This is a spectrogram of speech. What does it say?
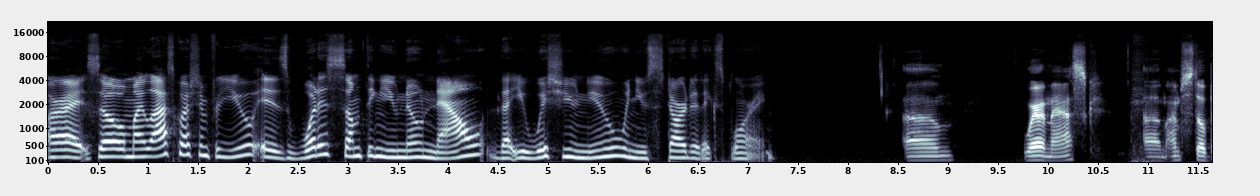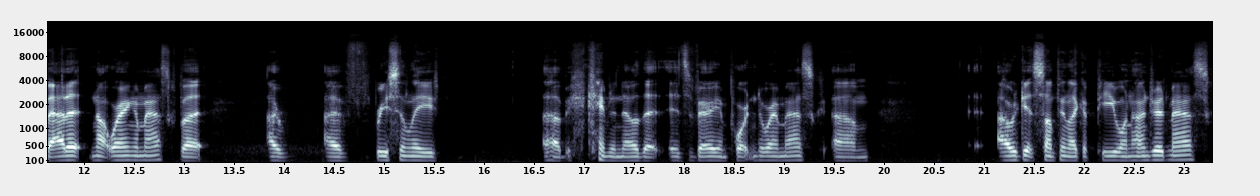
All right. So, my last question for you is what is something you know now that you wish you knew when you started exploring? Um, wear a mask. Um, I'm still bad at not wearing a mask, but I I've recently uh, came to know that it's very important to wear a mask. Um, I would get something like a P100 mask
